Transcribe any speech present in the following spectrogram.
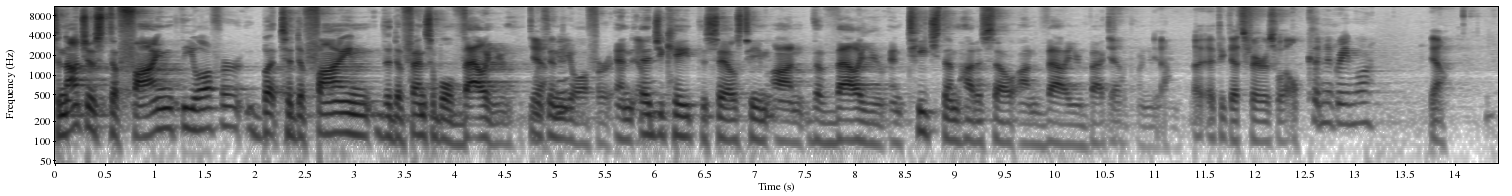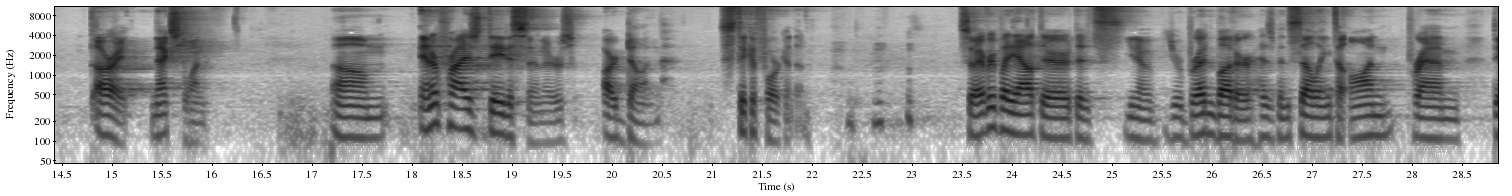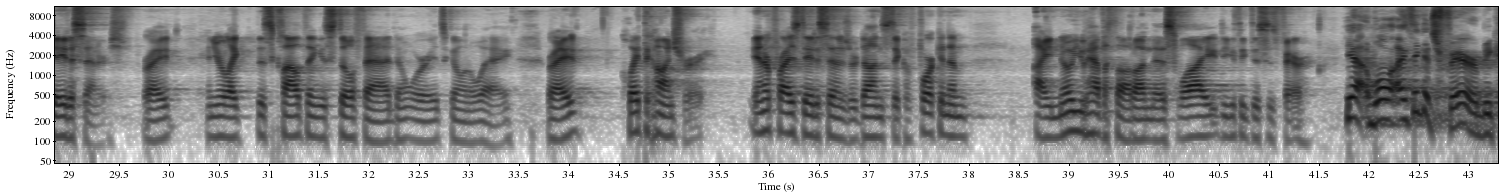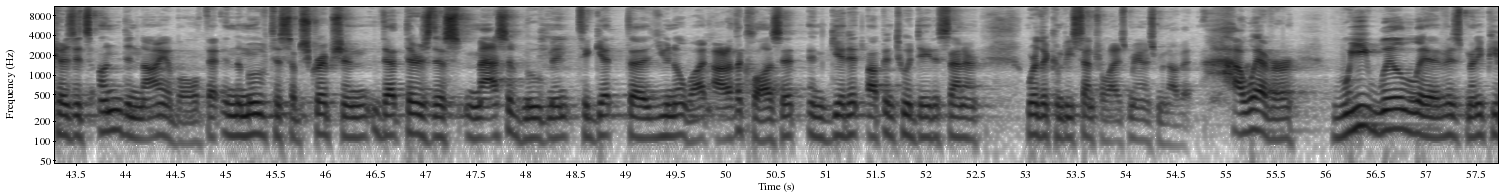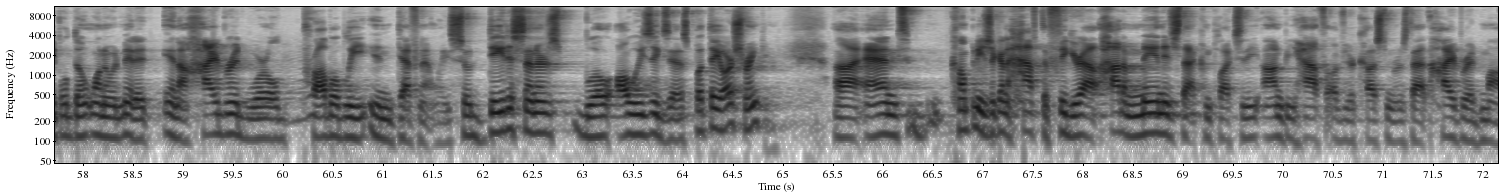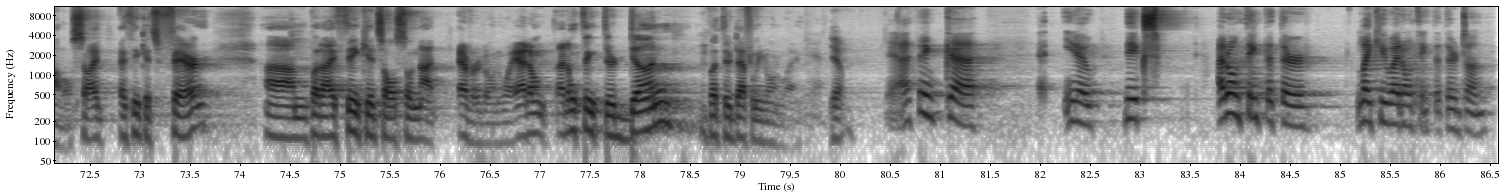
to not just define the offer, but to define the defensible value Yeah. within the offer and educate the sales team on the value and teach them how to sell on value back to the point you yeah. I, I think that's fair as well. Couldn't agree more. Yeah. All right, next one. Um, enterprise data centers are done. Stick a fork in them. So everybody out there that's, you know, your bread and butter has been selling to on-prem data centers, right? And you're like, this cloud thing is still a fad, don't worry, it's going away, right? Quite the contrary. Enterprise data centers are done, stick a fork in them. I know you have a thought on this. Why do you think this is fair? Yeah, well, I think it's fair because it's undeniable that in the move to subscription that there's this massive movement to get the you know what out of the closet and get it up into a data center where there can be centralized management of it. However, we will live, as many people don't want to admit it, in a hybrid world probably indefinitely. So data centers will always exist, but they are shrinking. Uh, and companies are going to have to figure out how to manage that complexity on behalf of your customers, that hybrid model. So I, I think it's fair, um, but I think it's also not ever going away. I don't, I don't think they're done, but they're definitely going away. Yep. Yeah, I think, uh, you know, the ex- I don't think that they're, like you, I don't think that they're done.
